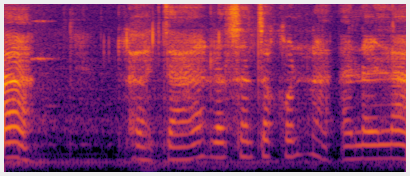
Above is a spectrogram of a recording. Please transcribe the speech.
ล่ะเหรอจ้าแล้วฉันจะค้นหาอะไรล่ะ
